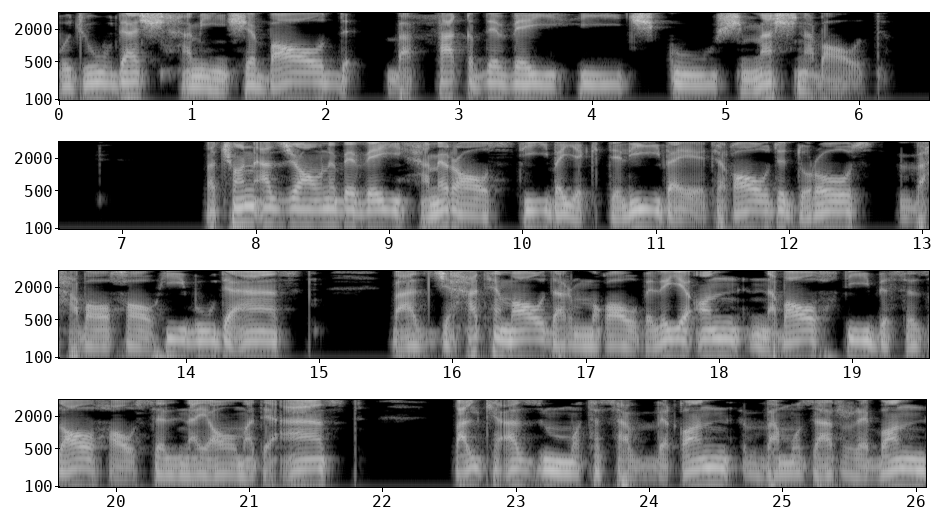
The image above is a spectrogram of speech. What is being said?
وجودش همیشه باد و فقد وی هیچ گوش مشنواد و چون از جانب وی همه راستی و یکدلی و اعتقاد درست و هواخواهی بوده است و از جهت ما در مقابله آن نباختی به سزا حاصل نیامده است بلکه از متسوقان و مزربان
